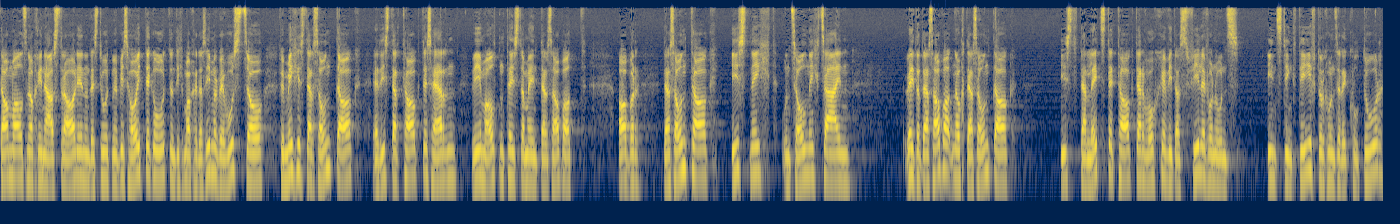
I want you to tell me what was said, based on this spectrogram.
damals noch in Australien und es tut mir bis heute gut und ich mache das immer bewusst so. Für mich ist der Sonntag, er ist der Tag des Herrn, wie im Alten Testament der Sabbat. Aber der Sonntag ist nicht und soll nicht sein, weder der Sabbat noch der Sonntag ist der letzte Tag der Woche, wie das viele von uns instinktiv durch unsere Kultur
